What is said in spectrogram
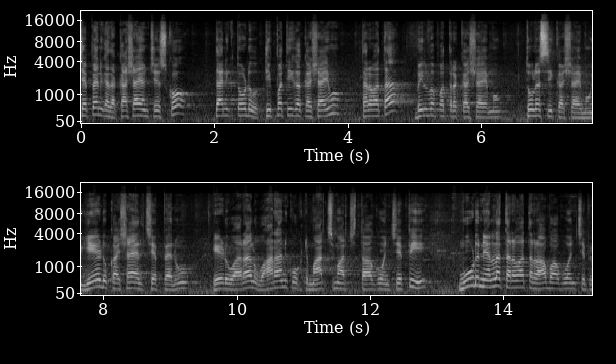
చెప్పాను కదా కషాయం చేసుకో దానికి తోడు తిప్పతీగ కషాయము తర్వాత బిల్వపత్ర కషాయము తులసి కషాయము ఏడు కషాయాలు చెప్పాను. ఏడు వారాలు వారానికి ఒకటి మార్చి మార్చి తాగు అని చెప్పి మూడు నెలల తర్వాత రా బాబు అని చెప్పి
